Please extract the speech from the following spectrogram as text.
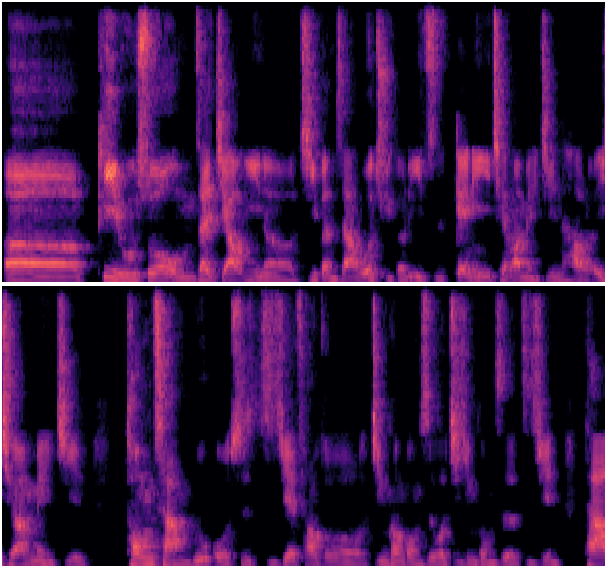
呃，譬如说我们在交易呢，基本上我举个例子，给你一千万美金好了，一千万美金，通常如果是直接操作金控公司或基金公司的资金，它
